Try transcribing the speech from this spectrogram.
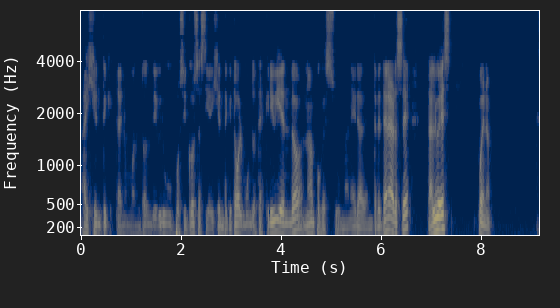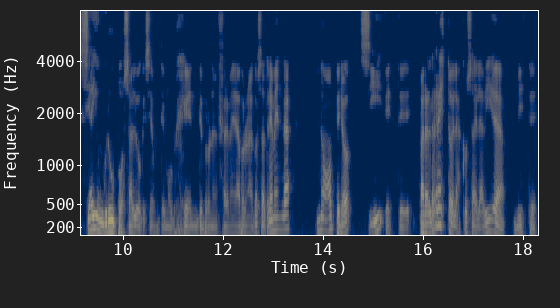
hay gente que está en un montón de grupos y cosas y hay gente que todo el mundo está escribiendo, ¿no? Porque es su manera de entretenerse, tal vez. Bueno, si hay un grupo, salvo que sea un tema urgente por una enfermedad, por una cosa tremenda, no, pero sí, este, para el resto de las cosas de la vida, ¿viste?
